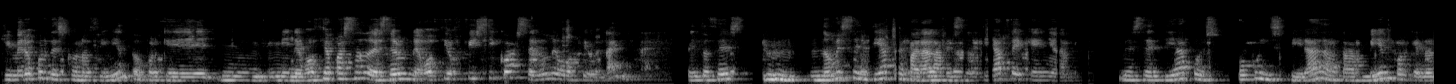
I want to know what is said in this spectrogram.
primero por desconocimiento, porque mi negocio ha pasado de ser un negocio físico a ser un negocio online. Entonces, no me sentía preparada, me sentía pequeña, me sentía pues poco inspirada también, porque no,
